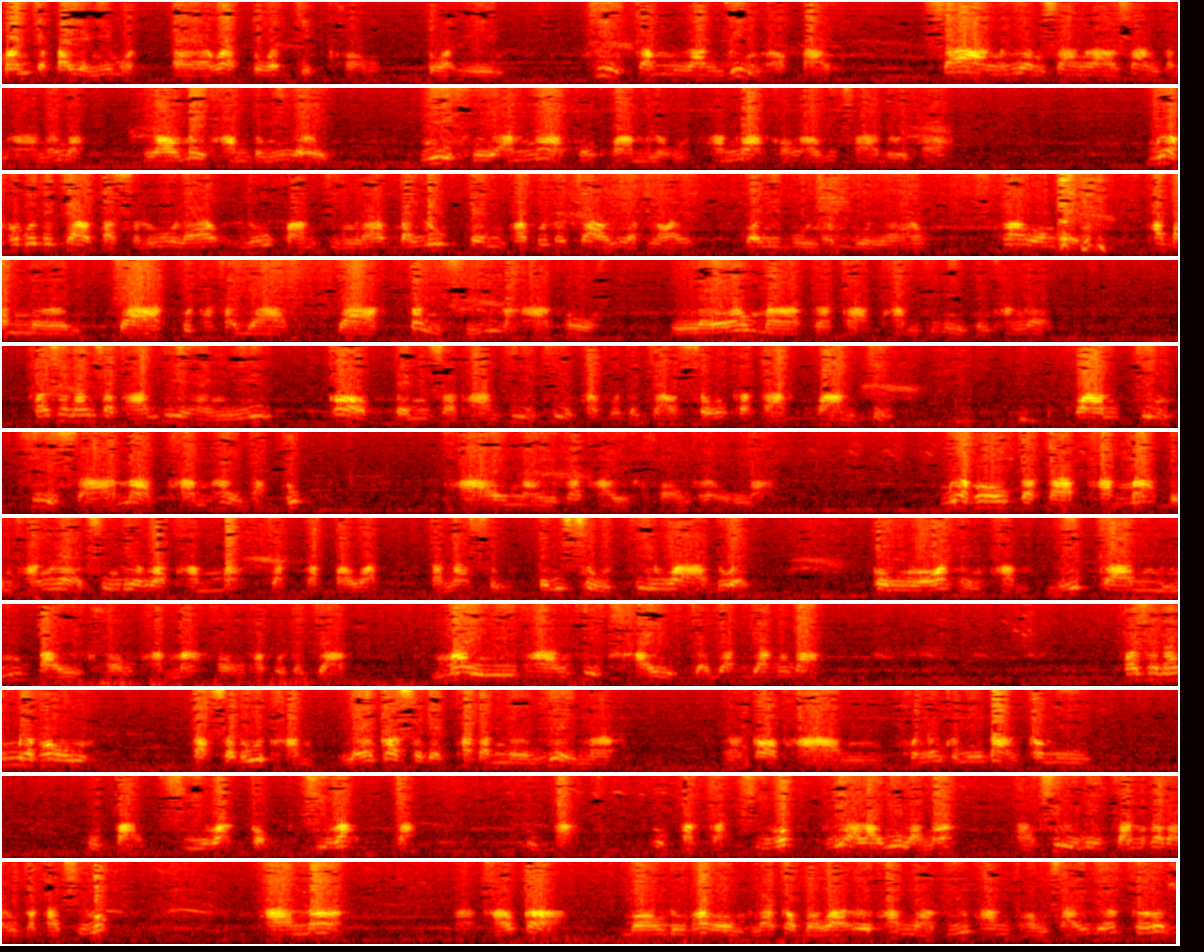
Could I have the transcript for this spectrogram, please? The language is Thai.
มันจะไปอย่างนี้หมด แต่ว่าตัวจิตของตัวเองที่กำลังวิ่งออกไป สร้างเรื่องสร้างราวสร้างปัญหานั้นน่ะ เราไม่ทำตรงนี้เลย นี่คืออำนาจของความหลงอำนาจของอวิชชาโดยแท้เมื่อพระพุทธเจ้าตรัสรู้แล้ว รู้ความจริงแล้วบรรลุเป็นพระพุทธเจ้าเรียบร้อย บริบูรณ์สมบูรณ์แล้ว พระองค์เป็นพระดำเนินจากพุทธคยาจากต้นศีลมหาโพธิ์แล้วมาประกาศธรรมที่นี่เป็นครั้งแรก เพราะฉะนั้นสถานที่แห่งนี้ก็เป็นสถานที่ที่พระพุทธเจ้าทรงประกาศความจริง ความจริงที่สามารถทำให้ดับทุกข์ภายในพระทัยของพระองค์ได้เมื่อพระองค์ประกาศธรรมะเป็นครั้งแรก ซึ่งเรียกว่าธรรมะจักรปวัตตนสูตร เป็นสูตรที่ว่าด้วยกงล้อแห่งธรรม หรือการหมุนไปของธรรมะของพระพุทธเจ้า ไม่มีทางที่ใครจะยับยั้งได้ เพราะฉะนั้นเมื่อพระองค์ตรัสรู้ธรรมแล้วก็เสด็จพระดำเนินเรื่อยมา ก็ผ่านคนนั้นคนนี้บ้างก็มีอุปชีวะกบชีวะกับอุปอุปกะชีวกหรืออะไรนี่แหละนะะชื่อนี่จำก็ได้อุปกะชีวกผ่านมาเขาก็มองดูพระองค์แล้วก็บอกว่าเออท่านเนี่ยผิวพรรณผ่องใสเหลือเกิน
